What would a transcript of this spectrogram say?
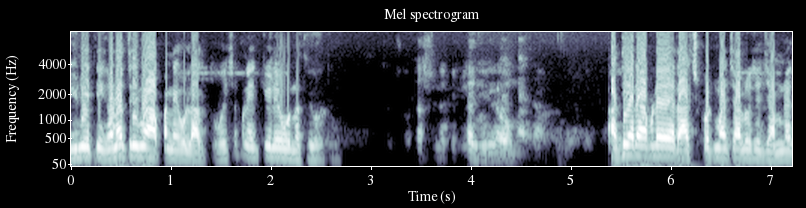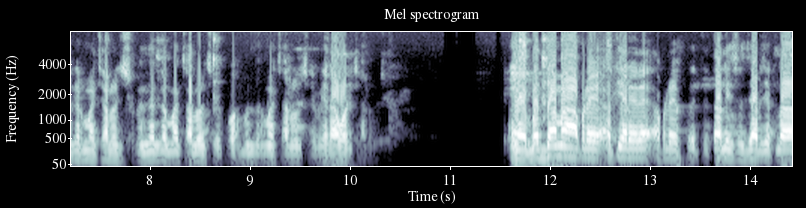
યુનિટની ગણતરીમાં આપણને એવું લાગતું હોય છે પણ એકચ્યુઅલી એવું નથી હોતું. અત્યારે આપણે રાજકોટમાં ચાલુ છે, જામનગરમાં ચાલુ છે, સુરેન્દ્રનગરમાં ચાલુ છે, પોરબંદરમાં ચાલુ છે, વેરાવળ ચાલુ છે. અને બધામાં આપણે અત્યારે આપણે તેતાલીસ હજાર જેટલા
